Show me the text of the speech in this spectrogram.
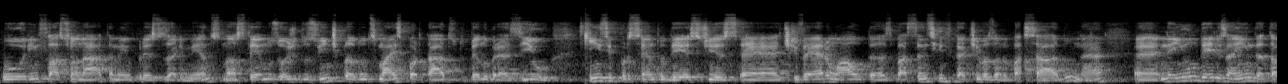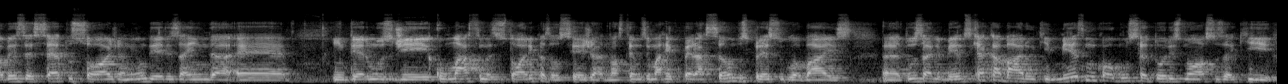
por inflacionar também o preço dos alimentos. Nós temos hoje dos 20 produtos mais exportados pelo Brasil, 15% destes é, tiveram altas bastante significativas no ano passado. Né? É, nenhum deles ainda, talvez exceto soja, nenhum deles ainda é em termos de com máximas históricas, ou seja, nós temos uma recuperação dos preços globais uh, dos alimentos que acabaram que mesmo com alguns setores nossos aqui,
